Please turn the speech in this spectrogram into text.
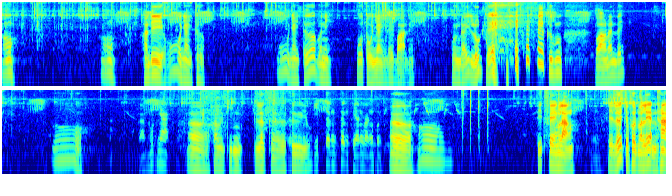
เอาเอาฮันดีโอ้ใหญ่เติบโอ้ใหญ่เติบอันนี้โอ้ตัวใหญ่ได้บาทนี่เบิ่งได้หลุดเด้คือมึงวางนั้นเด้โอ้การรุดยาก เออข้ามันกินเลิกเออคืออยู่ติดเติ้งเติ้งแผงหลังพุ่นเออโอ้ติดแฟงหลังเฮ้ยเลิศจะเพิ่นมาเล่นฮะ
